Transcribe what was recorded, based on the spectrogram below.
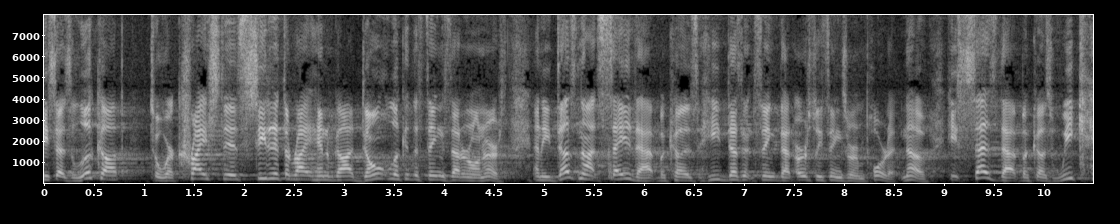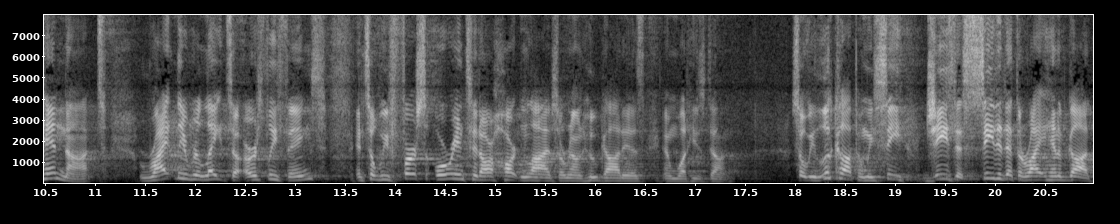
He says, Look up to where Christ is, seated at the right hand of God. Don't look at the things that are on earth. And he does not say that because he doesn't think that earthly things are important. No, he says that because we cannot rightly relate to earthly things until we first oriented our heart and lives around who God is and what he's done. So we look up and we see Jesus seated at the right hand of God,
